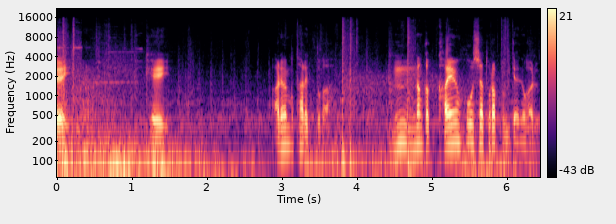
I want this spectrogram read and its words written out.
やれい。オッケー。あれもタレットが。うん、なんか火炎放射トラップみたいのがある。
